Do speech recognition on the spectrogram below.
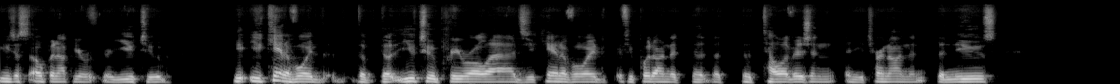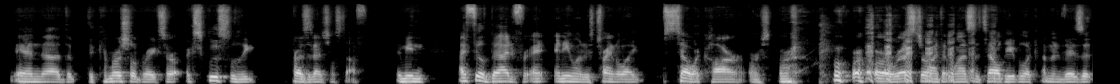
you just open up your your YouTube you, you can't avoid the, the YouTube pre-roll ads. You can't avoid if you put on the, the, the television and you turn on the, the news and uh, the, the commercial breaks are exclusively presidential stuff. I mean, I feel bad for a- anyone who's trying to like sell a car or, or, or, a restaurant that wants to tell people to come and visit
